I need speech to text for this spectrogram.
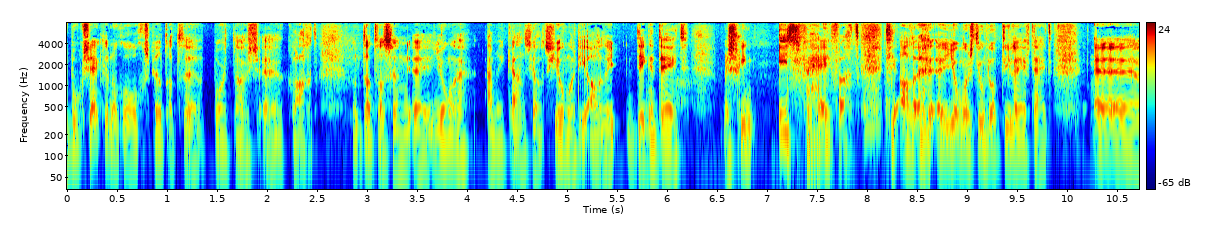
boek zeker een rol gespeeld, dat uh, Portnoy's klacht. Want dat was een jonge Amerikaans-Joodse jongen die alle dingen deed. Misschien iets verhevigd die alle jongens doen op die leeftijd. ja,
